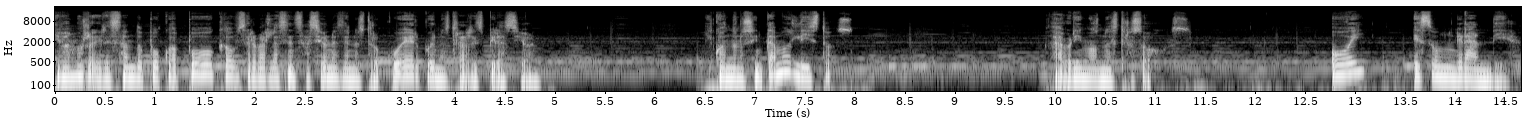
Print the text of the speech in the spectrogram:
Y vamos regresando poco a poco a observar las sensaciones de nuestro cuerpo y nuestra respiración. Y cuando nos sintamos listos, abrimos nuestros ojos. Hoy es un gran día.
